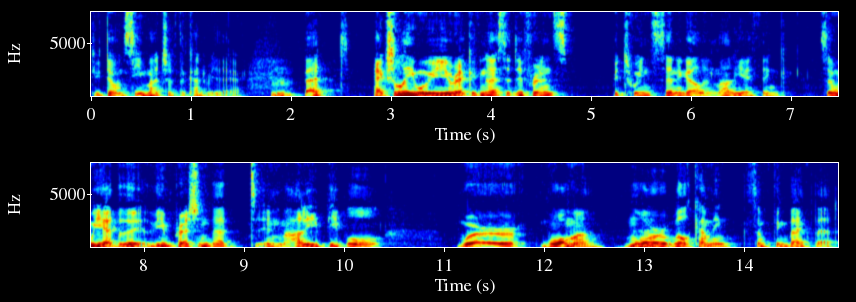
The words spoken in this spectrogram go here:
you don't see much of the country there. Mhm. But actually, we recognize the difference between Senegal and Mali. I think so. We had the the impression that in Mali people were warmer, more welcoming, something like that.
